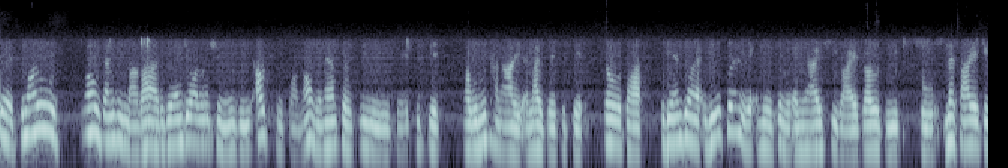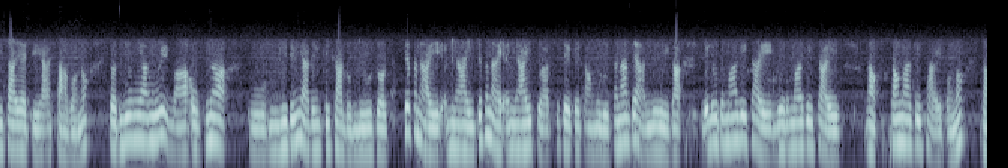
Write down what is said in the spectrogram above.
တဲ့ကျမတို့ကျမတို့တိုင်းပြည်မှာကတကယ်ပြောလို့ရှိရင်ဒီအောက်ခြေပေါ့နော်ဝန်ထမ်းဖွဲ့စည်းတွေပဲဖြစ်ဖြစ်ဝန်ကြီးဌာနတွေအလိုက်ပဲဖြစ်ဖြစ်တို့ဒါတကယ်ပြောရင်အရေးဆွဲနေတဲ့အမှုဖြစ်နေအများကြီးရှိပါတယ်ကျတို့ဒီဟိုလက်စားရဲ့ကိစ္စရဲ့တရားအစားပေါ့နော်ဆိုတော့ဒီလိုနေရာမျိုးတွေမှာဟိုခုနဟိုမြေသိမ်းရာသိမ်းကိစ္စလိုမျိုးဆိုတော့ပြဿနာတွေအများကြီးပြဿနာတွေအများကြီးဆိုတာဖြစ်တဲ့အတွက်ကြောင့်မလို့ဆန္ဒပြမျိုးတွေကဒီလိုဓမ္မကိစ္စတွေလူဓမ္မကိစ္စတွေနောက်တောင်းတကိစ္စတွေပေါ့နော်ဒါ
